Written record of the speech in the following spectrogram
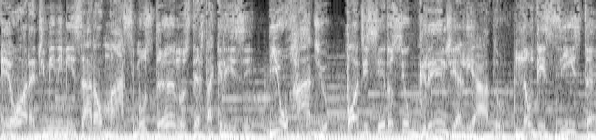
É hora de minimizar ao máximo os danos desta crise. E o rádio pode ser o seu grande aliado. Não desista.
